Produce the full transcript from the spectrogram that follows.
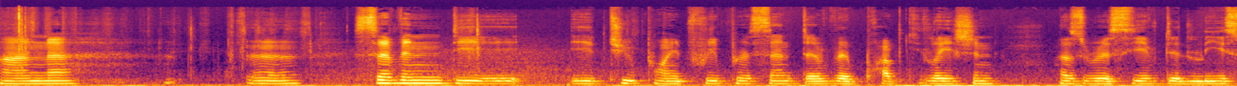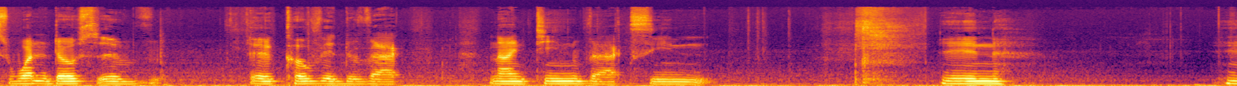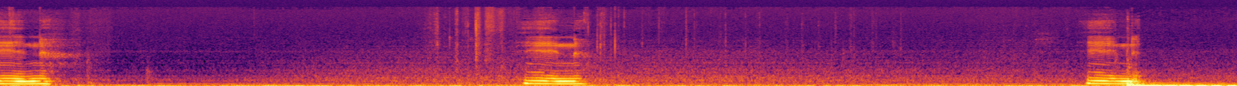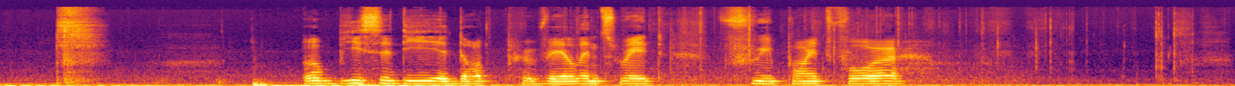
Hannah uh, 72.3% of the population has received at least one dose of uh, COVID vac 19 vaccine in in in in obesity adult prevalence rate 3.4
